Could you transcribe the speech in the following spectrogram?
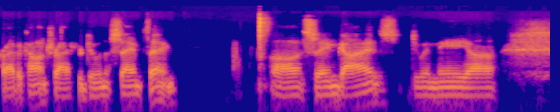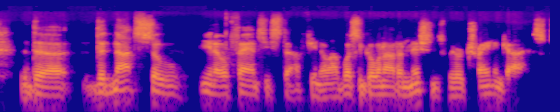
private contractor doing the same thing. Uh, same guys doing the uh, the the not so you know fancy stuff. You know, I wasn't going out on missions. We were training guys,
